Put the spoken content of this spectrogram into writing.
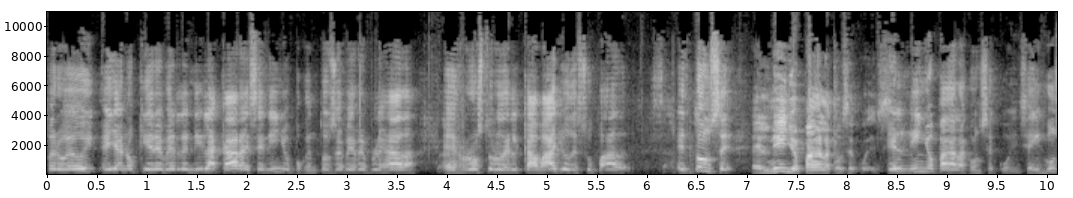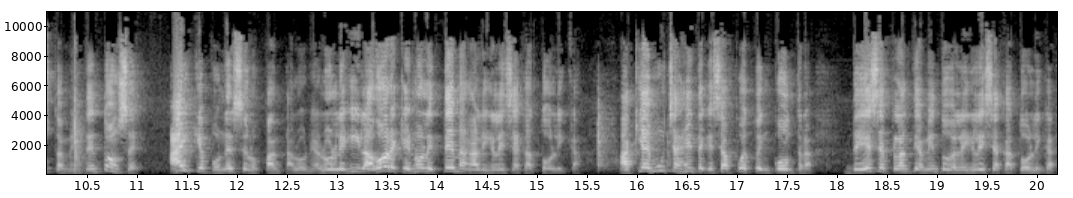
pero hoy ella no quiere verle ni la cara a ese niño, porque entonces ve reflejada el rostro del caballo de su padre. Exacto. Entonces, El niño paga la consecuencia. el niño paga la consecuencia, injustamente. Entonces, hay que ponerse los pantalones. A los legisladores que no le teman a la iglesia católica. Aquí hay mucha gente que se ha puesto en contra de ese planteamiento de la iglesia católica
